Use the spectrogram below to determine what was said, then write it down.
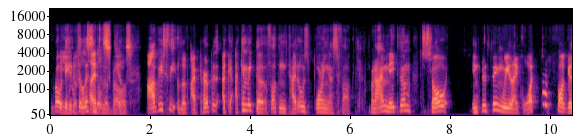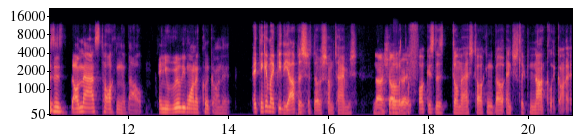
bro. They have to listen to it, bro. skills. Obviously, look. I purpose. Okay, I can make the fucking titles boring as fuck, but I make them so interesting. We like, what the fuck is this dumbass talking about? And you really want to click on it. I think it might be the opposite though. Sometimes, Nah, Sean's what right. the fuck is this dumbass talking about? And just like not click on it.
